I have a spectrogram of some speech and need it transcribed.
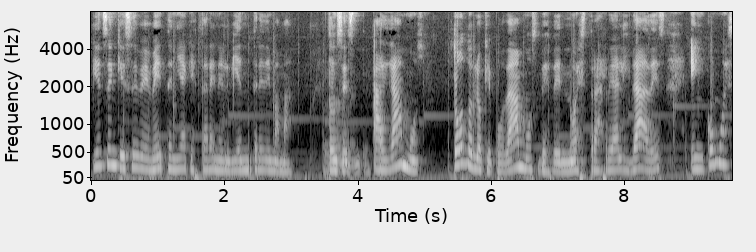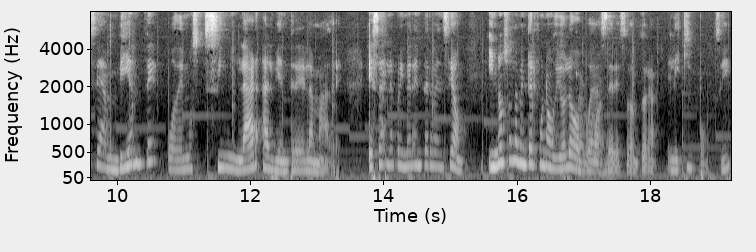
piensen que ese bebé tenía que estar en el vientre de mamá. Entonces, hagamos todo lo que podamos desde nuestras realidades en cómo ese ambiente podemos similar al vientre de la madre. Esa es la primera intervención. Y no solamente el fonoaudiólogo puede hacer eso, doctora, el equipo, ¿sí?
